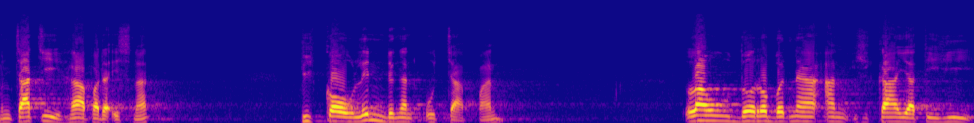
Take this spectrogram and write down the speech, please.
mencaci ha pada isnad. Bikaulin dengan ucapan lau dorobna an hikayatihi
